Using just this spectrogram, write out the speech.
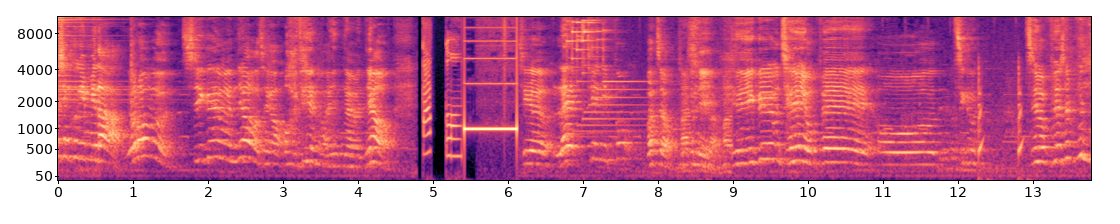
신쿡입니다 여러분 지금은요 제가 어디에 와 있냐면요 지금 랩24 맞죠? 맞습니다. 지금 제 옆에 어 지금 제 옆에 셰프님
